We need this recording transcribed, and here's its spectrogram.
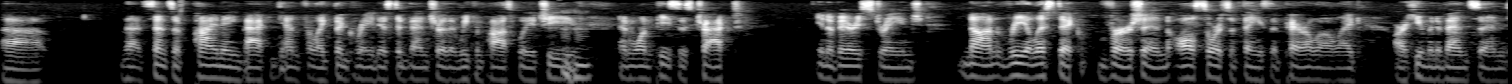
uh, that sense of pining back again for like the greatest adventure that we can possibly achieve. Mhm. And One Piece is tracked in a very strange, non-realistic version. All sorts of things that parallel like our human events and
